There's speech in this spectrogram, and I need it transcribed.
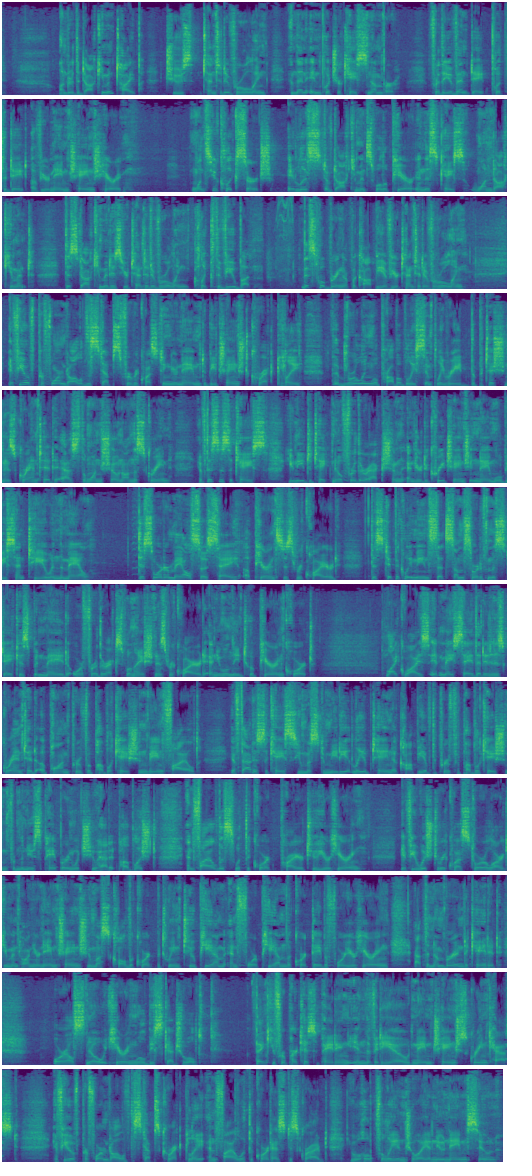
Under the document type, choose Tentative Ruling and then input your case number. For the event date, put the date of your name change hearing. Once you click Search, a list of documents will appear, in this case, one document. This document is your tentative ruling. Click the View button. This will bring up a copy of your tentative ruling. If you have performed all of the steps for requesting your name to be changed correctly, the ruling will probably simply read the petition is granted as the one shown on the screen. If this is the case, you need to take no further action and your decree changing name will be sent to you in the mail. This order may also say appearance is required. This typically means that some sort of mistake has been made or further explanation is required and you will need to appear in court. Likewise, it may say that it is granted upon proof of publication being filed. If that is the case, you must immediately obtain a copy of the proof of publication from the newspaper in which you had it published and file this with the court prior to your hearing. If you wish to request oral argument on your name change, you must call the court between 2 p.m. and 4 p.m. the court day before your hearing at the number indicated, or else no hearing will be scheduled. Thank you for participating in the video name change screencast. If you have performed all of the steps correctly and file with the court as described, you will hopefully enjoy a new name soon.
